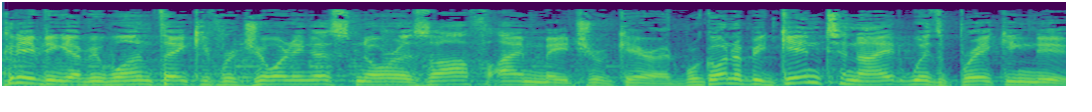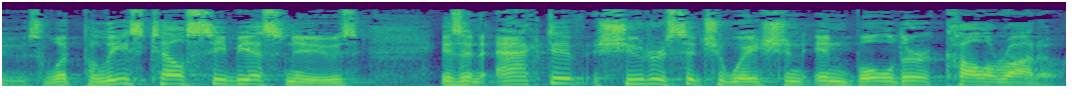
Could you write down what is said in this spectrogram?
Good evening, everyone. Thank you for joining us. Norah's off. I'm Major Garrett. We're going to begin tonight with breaking news. What police tell CBS News is an active shooter situation in Boulder, Colorado.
